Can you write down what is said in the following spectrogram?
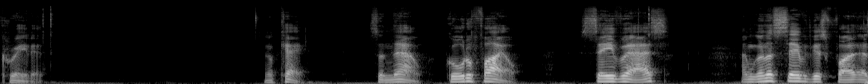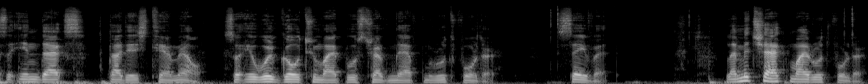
Create it. Okay, so now go to file, save as. I'm gonna save this file as index.html, so it will go to my Bootstrap nav root folder. Save it. Let me check my root folder.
